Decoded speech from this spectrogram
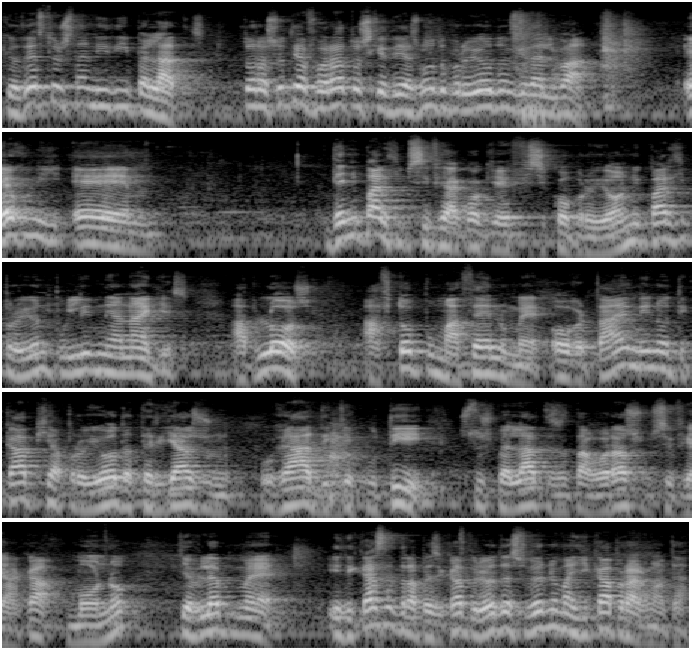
και ο δεύτερος ήταν οι ίδιοι οι πελάτες. Τώρα, σε ό,τι αφορά το σχεδιασμό των προϊόντων κτλ. Έχουν, ε, δεν υπάρχει ψηφιακό και φυσικό προϊόν, υπάρχει προϊόν που λύνει ανάγκες. Απλώς αυτό που μαθαίνουμε over time είναι ότι κάποια προϊόντα ταιριάζουν γάντι και κουτί στους πελάτες να τα αγοράσουν ψηφιακά μόνο και βλέπουμε, ειδικά στα τραπεζικά προϊόντα, συμβαίνουν μαγικά πράγματα.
